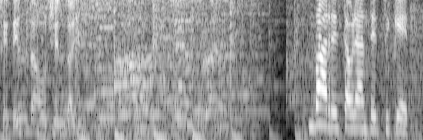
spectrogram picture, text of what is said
7081. Bar Restaurante El Chiquet.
